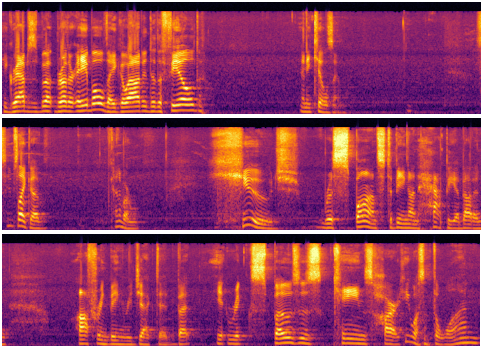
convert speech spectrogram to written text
He grabs his brother Abel, they go out into the field, and he kills him. Seems like a kind of a huge response to being unhappy about an offering being rejected, but it exposes Cain's heart. He wasn't the one.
